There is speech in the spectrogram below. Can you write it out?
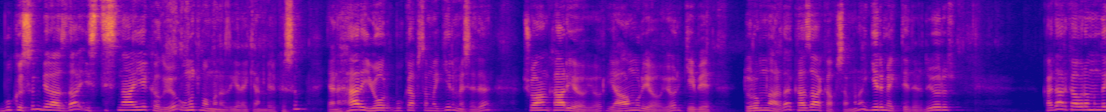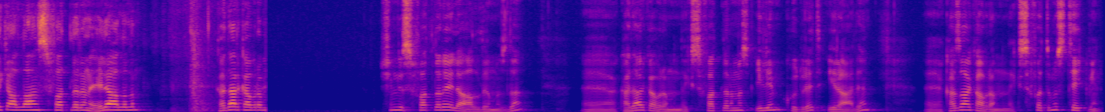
bu kısım biraz daha istisnai kalıyor. Unutmamanız gereken bir kısım. Yani her yor bu kapsama girmese de şu an kar yağıyor, yağmur yağıyor gibi durumlarda kaza kapsamına girmektedir diyoruz. Kader kavramındaki Allah'ın sıfatlarını ele alalım. Kader kavramı Şimdi sıfatları ele aldığımızda e, kader kavramındaki sıfatlarımız ilim, kudret, irade. E, kaza kavramındaki sıfatımız tekvin.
